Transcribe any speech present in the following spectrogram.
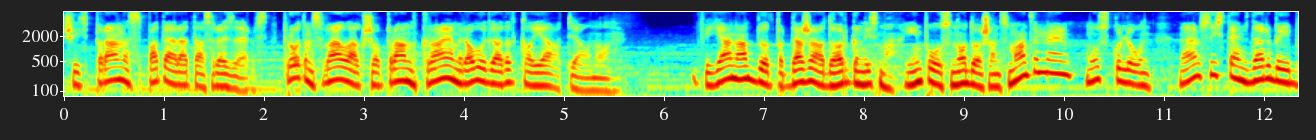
šīs pranas patērētās rezerves. Protams, vēlāk šo pranu krājumu ir obligāti atkal jāatjauno. Vijana atbild par dažādu organisma impulsu nodošanu smadzenēm, muskuļu un nervu sistēmas darbību,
